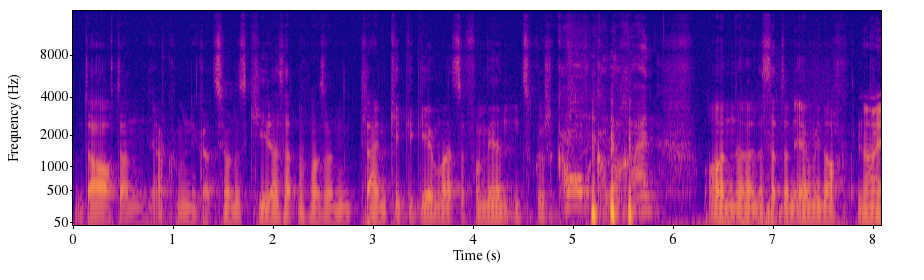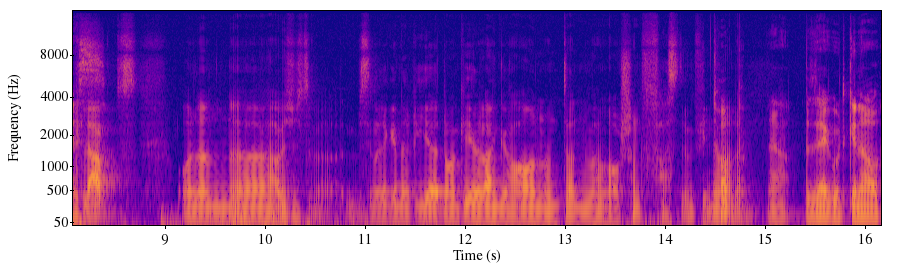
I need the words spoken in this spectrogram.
Und da auch dann, ja, Kommunikation ist key. Das hat nochmal so einen kleinen Kick gegeben, als er von mir hinten zugeschaut komm, komm noch rein. und äh, das hat dann irgendwie noch nice. geklappt. Und dann äh, habe ich mich ein bisschen regeneriert, noch ein Gel reingehauen und dann waren wir auch schon fast im Finale. Top. Ja, sehr gut, genau.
